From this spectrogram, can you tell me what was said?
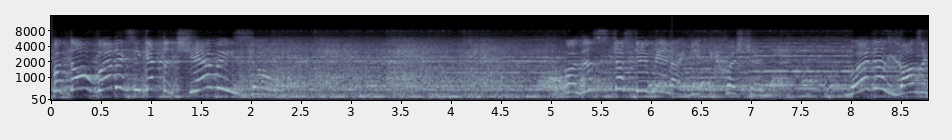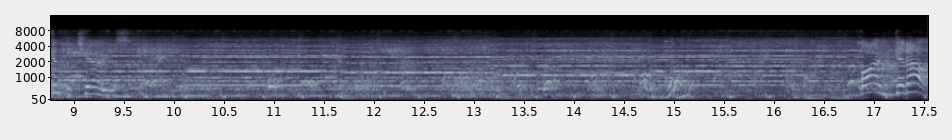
But though, where does he get the cherries though? Well, this just gave me an idea, a question. Where does Bowser get the cherries? On, get out.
